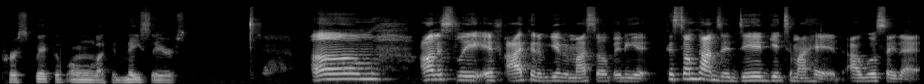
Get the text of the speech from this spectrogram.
perspective on like the naysayers. Um, honestly, if I could have given myself any, because sometimes it did get to my head. I will say that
